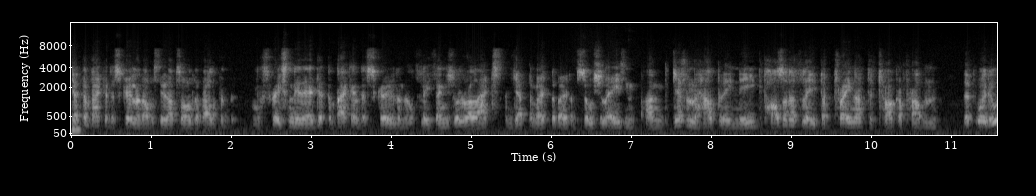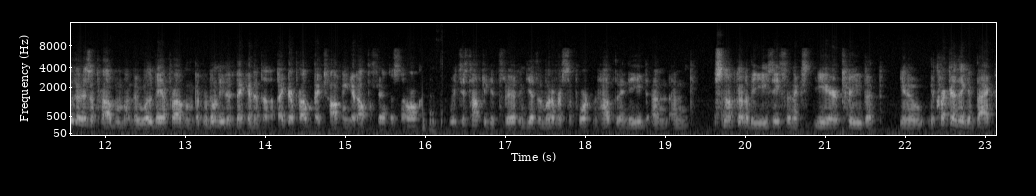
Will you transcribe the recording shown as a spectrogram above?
Get them back into school, and obviously that's all developing most recently there. Get them back into school, and hopefully things will relax and get them out and about and socialising and give them the help they need positively, but try not to talk a problem that we know there is a problem and there will be a problem, but we don't need to make it into a bigger problem by talking it up if you understand. We just have to get through it and give them whatever support and help they need. And, and it's not going to be easy for the next year or two, but you know, the quicker they get back,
